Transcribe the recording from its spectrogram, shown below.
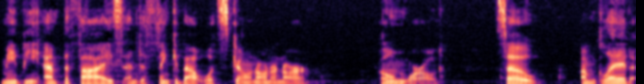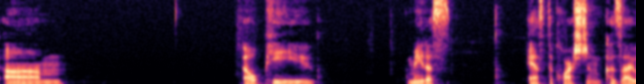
maybe empathize and to think about what's going on in our own world. So I'm glad um, LP made us ask the question because I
